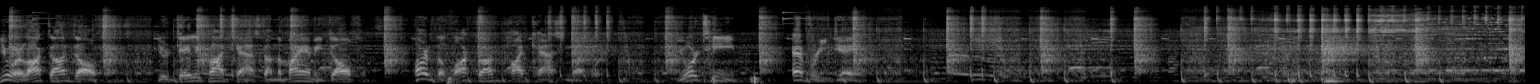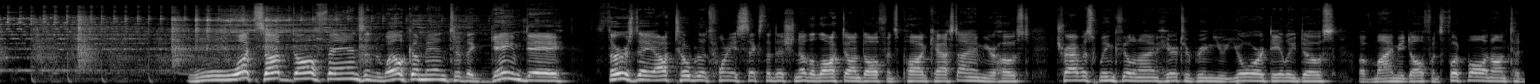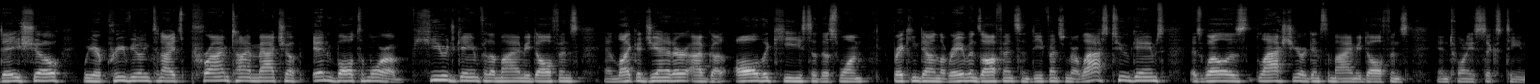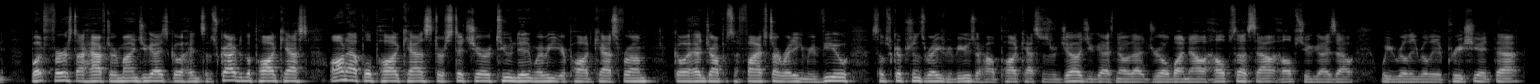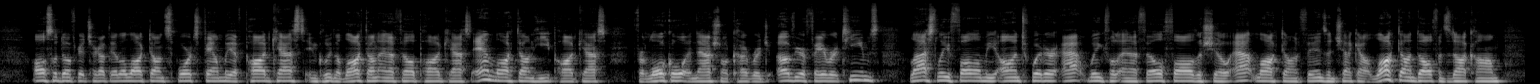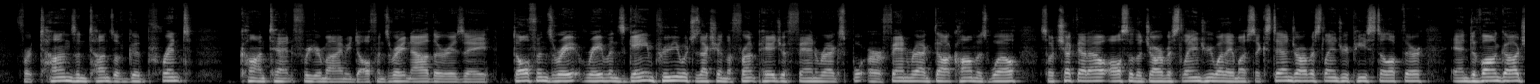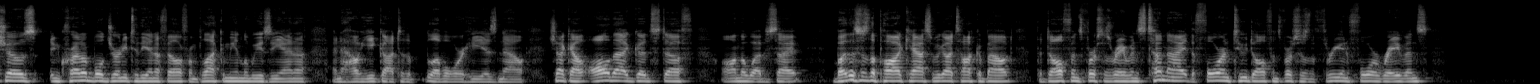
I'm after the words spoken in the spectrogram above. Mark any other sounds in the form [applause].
You are Locked On Dolphins, your daily podcast on the Miami Dolphins, part of the Locked On Podcast Network. Your team every day. What's up, Dolph fans, and welcome into the game day, Thursday, October the 26th edition of the Locked On Dolphins podcast. I am your host, Travis Wingfield, and I am here to bring you your daily dose of Miami Dolphins football. And on today's show, we are previewing tonight's primetime matchup in Baltimore, a huge game for the Miami Dolphins. And like a janitor, I've got all the keys to this one, breaking down the Ravens' offense and defense from their last two games, as well as last year against the Miami Dolphins in 2016. But first, I have to remind you guys go ahead and subscribe to the podcast on Apple Podcast or Stitcher, tuned in, wherever you get your podcast from. Go ahead and drop us a five star rating and review. Subscriptions, ratings, reviews are how Uh, podcasters are judged. You guys know that drill by now. Helps us out, helps you guys out. We really, really appreciate that. Also, don't forget to check out the other Locked On Sports family of podcasts, including the Locked On NFL podcast and Locked On Heat podcast for local and national coverage of your favorite teams. Lastly, follow me on Twitter at Wingfield NFL. Follow the show at Locked On Fins and check out LockedOnDolphins.com for tons and tons of good print content for your Miami Dolphins. Right now, there is a Dolphins Ra- Ravens game preview, which is actually on the front page of FanRag Sport, or FanRag.com as well. So check that out. Also, the Jarvis Landry, why they must extend Jarvis Landry piece still up there, and Davon Godchaux's incredible journey to the NFL from Plaquemine, Louisiana, and how he got to the level where he is now. Check out all that good stuff on the website. But this is the podcast, and we got to talk about the Dolphins versus Ravens tonight. The four and two Dolphins versus the three and four Ravens.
